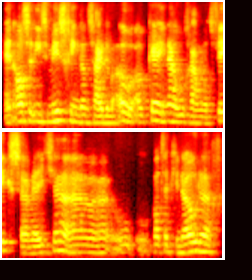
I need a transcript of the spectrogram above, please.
En als er iets misging, dan zeiden we, oh oké, nou hoe gaan we dat fixen, weet je? Wat heb je nodig?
